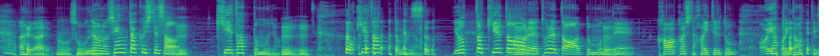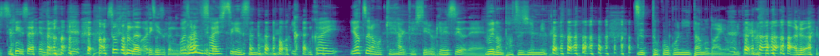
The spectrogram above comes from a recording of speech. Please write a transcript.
あるある。うんそう。であの洗濯してさ、うん。消えたって思うじゃん、うんうん。あ消えたって思うじゃん。やった消えたうんあれ、取れたと思って、乾かして履いてるとあやっぱいたって。出現されるんだよね。外になって気づくんだこいつなんで再出現すんだろうね 一回やつらも気配消してるよね。消すよね。部の達人みたいな。ずっとここにいたのだよみたいな。あるある。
